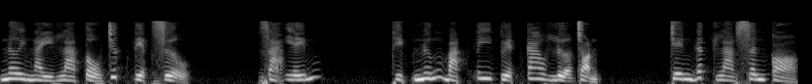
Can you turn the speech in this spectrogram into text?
Nơi này là tổ chức tiệc rượu. Dạ yến. Thịt nướng bạc ti tuyệt cao lựa chọn. Trên đất là sân cỏ.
